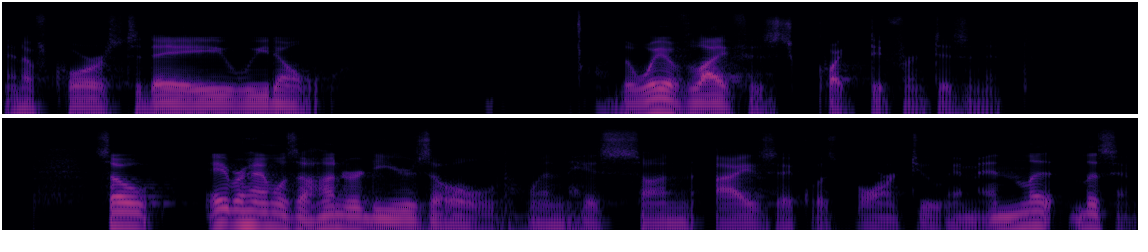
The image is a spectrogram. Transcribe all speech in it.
And of course, today we don't the way of life is quite different, isn't it? So Abraham was 100 years old when his son Isaac was born to him. And li- listen,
